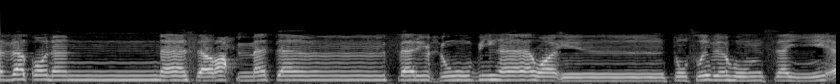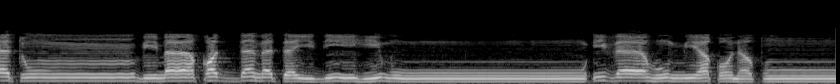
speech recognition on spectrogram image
اذقنا الناس رحمه فرحوا بها وان تصبهم سيئه بما قدمت ايديهم اذا هم يقنطون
